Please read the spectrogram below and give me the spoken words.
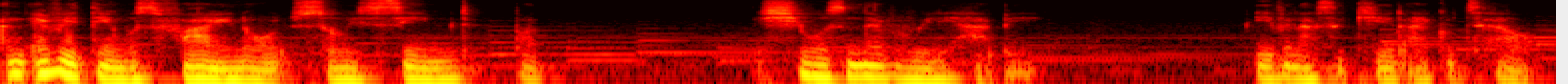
and everything was fine, or so it seemed, she was never really happy. Even as a kid, I could tell.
